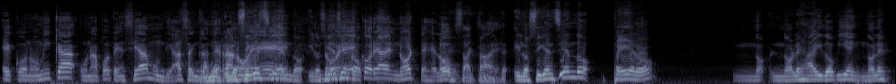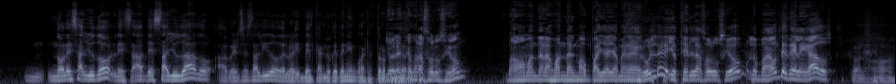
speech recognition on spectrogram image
económica, una potencia mundial. O sea, Inglaterra y lo no, sigue es, siendo, y lo no sigue es siendo- Corea del Norte, hello. Exactamente. ¿sabes? Y lo siguen siendo, pero no, no les ha ido bien, no les no les ayudó, les ha desayudado a haberse salido de lo- del cambio que tenían con el resto de los Yo les tengo la solución. Vamos a mandar a Juan Dalmau para allá y a Mera de Lourdes. Ellos tienen la solución. Los mandamos de delegados. Chico, no.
